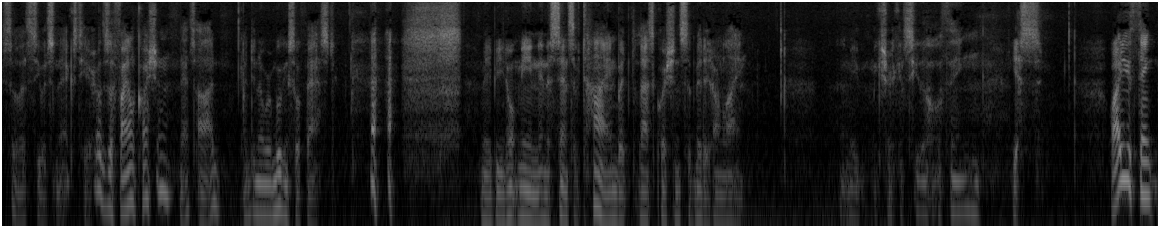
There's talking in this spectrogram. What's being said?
So let's see what's next here. Oh, there's a final question? That's odd. I didn't know we are moving so fast. Maybe you don't mean in the sense of time, but last question submitted online. Let me make sure I can see the whole thing. Yes. Why do you think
